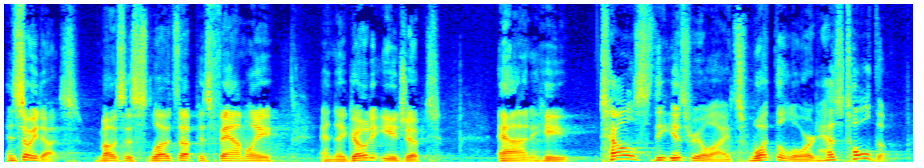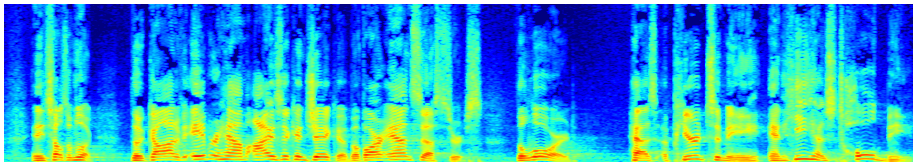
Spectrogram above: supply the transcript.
And so he does. Moses loads up his family, and they go to Egypt, and he tells the Israelites what the Lord has told them. And he tells them, Look, the God of Abraham, Isaac, and Jacob, of our ancestors, the Lord, has appeared to me, and he has told me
